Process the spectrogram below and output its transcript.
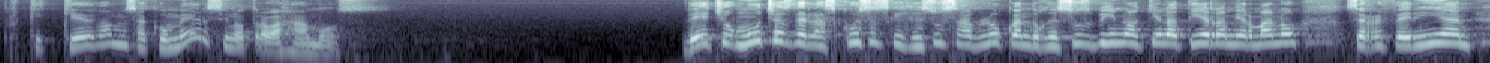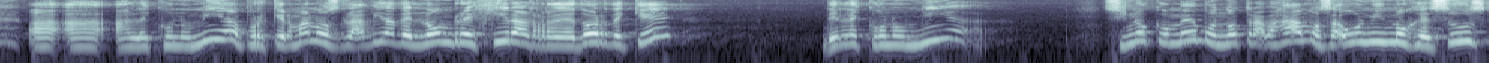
Porque ¿qué vamos a comer si no trabajamos? De hecho, muchas de las cosas que Jesús habló cuando Jesús vino aquí a la tierra, mi hermano, se referían a, la economía, porque hermanos, la vida del hombre gira alrededor de qué? De la economía. Si no comemos, no trabajamos. Aún mismo Jesús,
